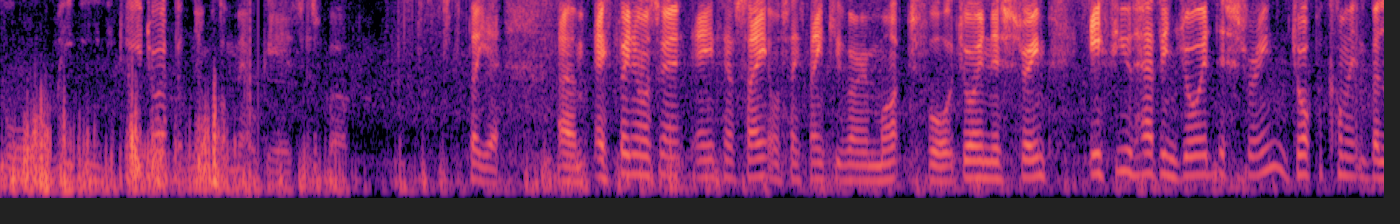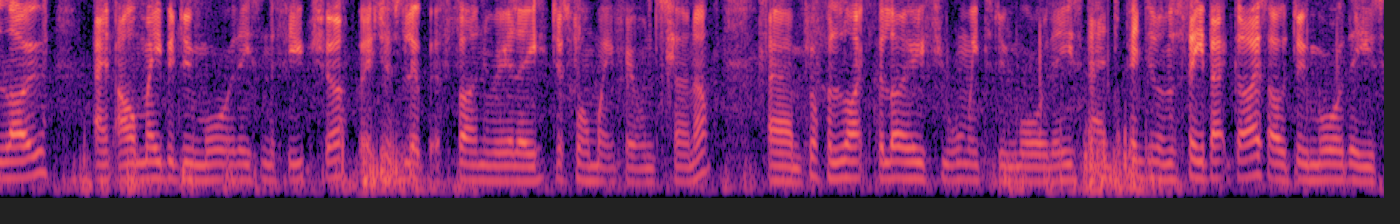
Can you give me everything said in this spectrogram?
for maybe the gear drive, but then we've got metal gears as well but yeah um, if anyone's got anything to say i'll say thank you very much for joining this stream. If you have enjoyed this stream drop a comment below and i'll maybe do more of these in the future but it's just a little bit of fun really. Just one waiting for everyone to turn up. Um, drop a like below if you want me to do more of these. And depending on the feedback guys i'll do more of these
